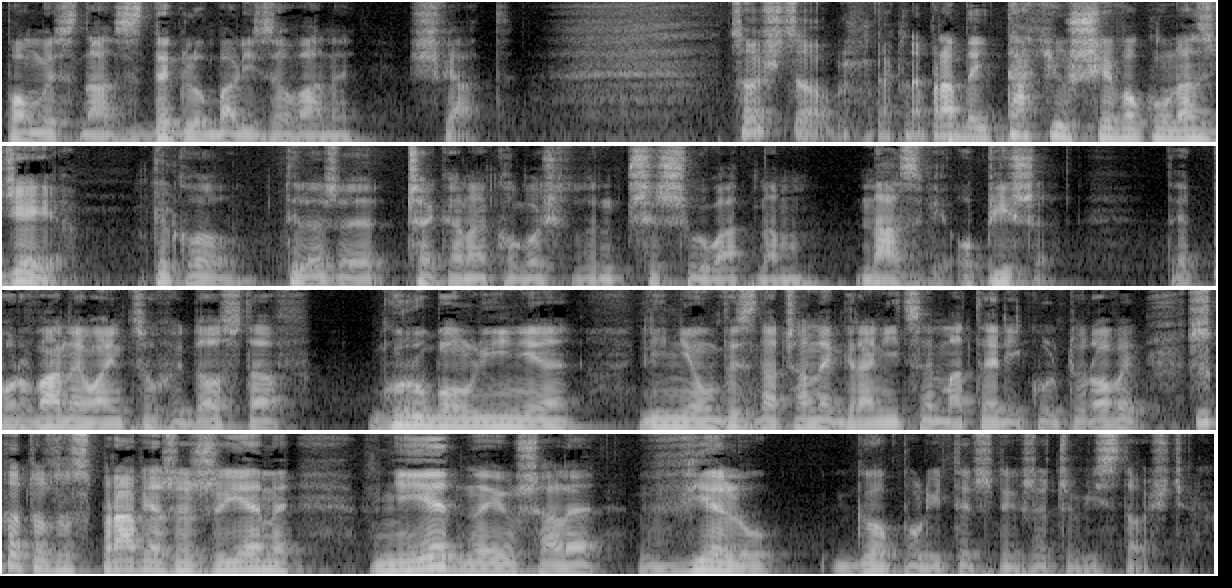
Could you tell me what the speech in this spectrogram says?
pomysł na zdeglobalizowany świat. Coś, co tak naprawdę i tak już się wokół nas dzieje, tylko tyle, że czeka na kogoś, kto ten przyszły ład nam nazwie, opisze. Te porwane łańcuchy dostaw, grubą linię, linią wyznaczane granice materii kulturowej. Wszystko to, co sprawia, że żyjemy w niejednej już, ale w wielu geopolitycznych rzeczywistościach.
